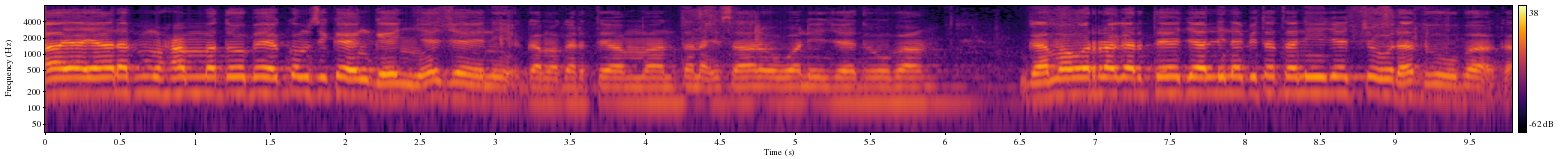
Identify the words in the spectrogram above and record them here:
aaya yaa nabi muhammadoo beekumsi keen geenye jeeni gama gartee ammaan tana isaanowwanii jee duuba gama warra gartee jaallina bitatanii jechuudha duuba ka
